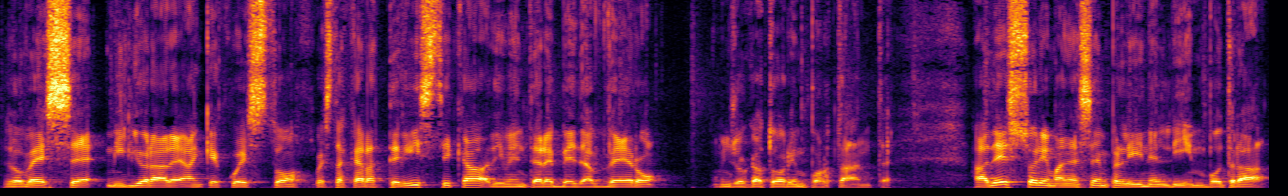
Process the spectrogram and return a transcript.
dovesse migliorare anche questo, questa caratteristica diventerebbe davvero un giocatore importante. Adesso rimane sempre lì nel limbo tra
